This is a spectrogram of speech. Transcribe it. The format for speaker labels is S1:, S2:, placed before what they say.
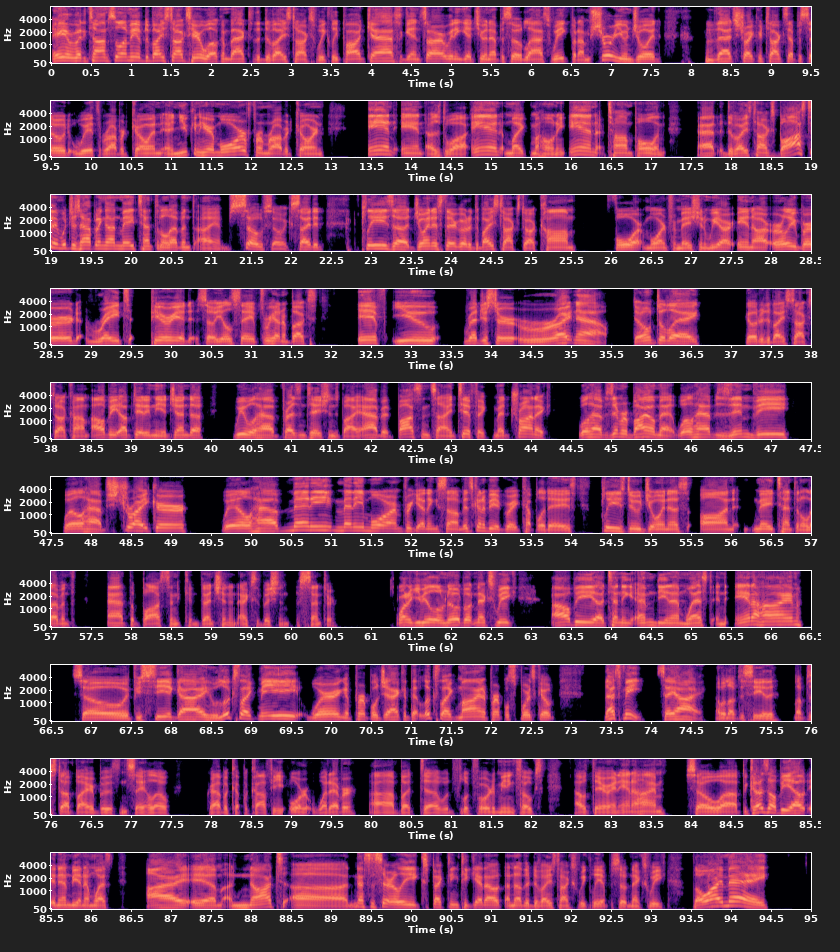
S1: Hey everybody, Tom Salemi of Device Talks here. Welcome back to the Device Talks weekly podcast. Again, sorry we didn't get you an episode last week, but I'm sure you enjoyed that Stryker Talks episode with Robert Cohen. And you can hear more from Robert Cohen and Ann Uzdois and Mike Mahoney and Tom Poland at Device Talks Boston, which is happening on May 10th and 11th. I am so, so excited. Please uh, join us there. Go to devicetalks.com for more information. We are in our early bird rate period. So you'll save 300 bucks if you register right now. Don't delay. Go to devicetalks.com. I'll be updating the agenda. We will have presentations by Abbott, Boston Scientific, Medtronic. We'll have Zimmer Biomet. We'll have ZimVie. We'll have Stryker. We'll have many, many more. I'm forgetting some. It's going to be a great couple of days. Please do join us on May 10th and 11th at the Boston Convention and Exhibition Center. I want to give you a little note about next week. I'll be attending MD&M West in Anaheim. So if you see a guy who looks like me wearing a purple jacket that looks like mine, a purple sports coat, that's me. Say hi. I would love to see you. Love to stop by your booth and say hello. Grab a cup of coffee or whatever. Uh, but uh, would look forward to meeting folks out there in Anaheim. So uh, because I'll be out in MD&M West, I am not uh, necessarily expecting to get out another Device Talks weekly episode next week, though I may.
